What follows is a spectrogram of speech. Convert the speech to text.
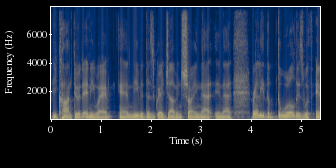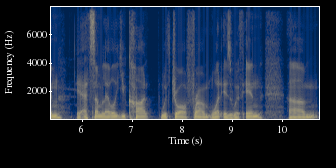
you can't do it anyway. And Niebuhr does a great job in showing that. In that, really, the the world is within. At some level, you can't withdraw from what is within um,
